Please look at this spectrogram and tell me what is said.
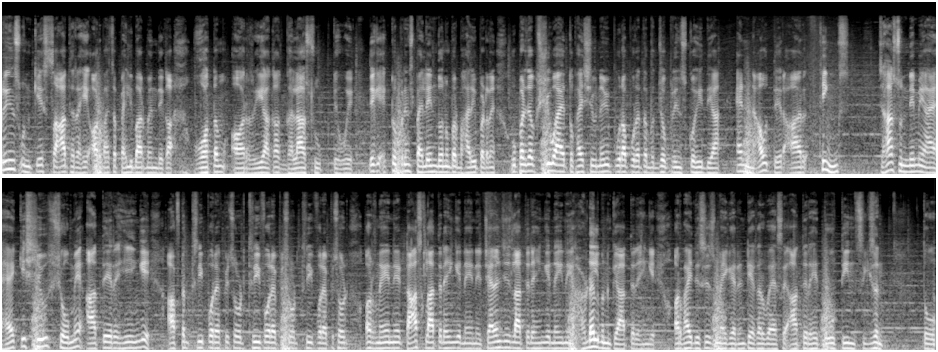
प्रिंस उनके साथ रहे और भाई साहब पहली बार मैंने देखा गौतम और रिया का गला सूखते हुए। देखिए, एक तो प्रिंस पहले इन दोनों पर भारी पड़ रहे हैं। ऊपर जब शिव आए तो भाई शिव ने भी पूरा पूरा तवज्जो प्रिंस को ही दिया। And now there are things जहाँ सुनने में आया है कि शिव शो में आते रहेंगे। After three four episode three four episode three four episode और नए नए टास्क लाते रहेंगे नए नए चैलेंजेस लाते रहेंगे नई नई हर्डल बन के आते रहेंगे। और भाई दिस इज़ माई गारंटी अगर वो ऐसे आते रहे दो तीन सीज़न तो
